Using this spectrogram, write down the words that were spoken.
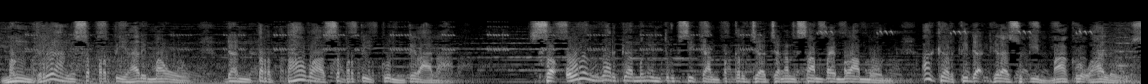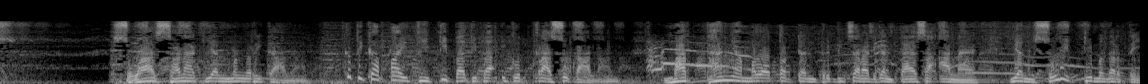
menggerang seperti harimau dan tertawa seperti kuntilanak. Seorang warga menginstruksikan pekerja jangan sampai melamun agar tidak dirasuki makhluk halus. Suasana kian mengerikan ketika Paidi tiba-tiba ikut kerasukan. Matanya melotot dan berbicara dengan bahasa aneh yang sulit dimengerti.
